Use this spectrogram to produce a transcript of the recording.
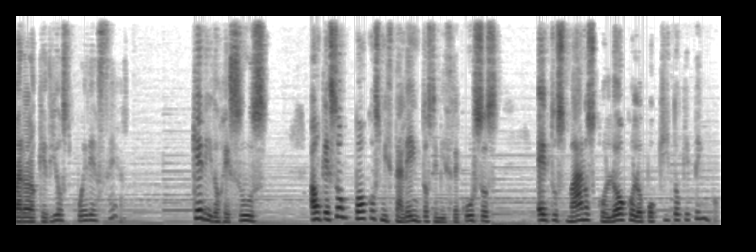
para lo que Dios puede hacer. Querido Jesús, aunque son pocos mis talentos y mis recursos, en tus manos coloco lo poquito que tengo.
